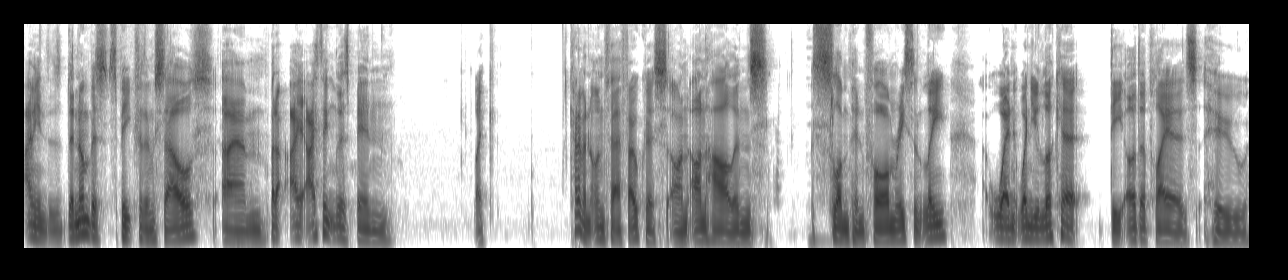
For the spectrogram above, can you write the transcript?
I mean, the, the numbers speak for themselves, um, but I, I think there's been like kind of an unfair focus on on Haaland's slump in form recently. When when you look at the other players who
